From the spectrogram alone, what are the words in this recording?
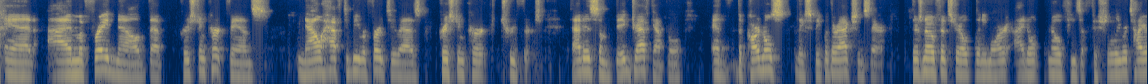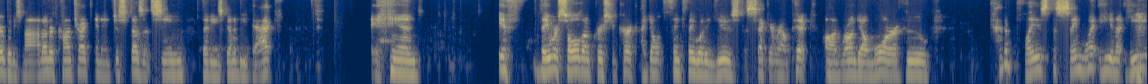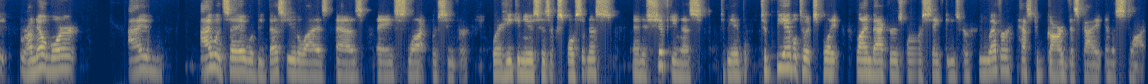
And I'm afraid now that Christian Kirk fans now have to be referred to as Christian Kirk truthers. That is some big draft capital. And the Cardinals, they speak with their actions there. There's no Fitzgerald anymore. I don't know if he's officially retired, but he's not under contract, and it just doesn't seem that he's going to be back. And if they were sold on Christian Kirk, I don't think they would have used a second round pick on Rondale Moore, who kind of plays the same way. He, you know, he hmm. Rondale Moore, I I would say would be best utilized as a slot receiver where he can use his explosiveness and his shiftiness to be able to be able to exploit linebackers or safeties or whoever has to guard this guy in the slot.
